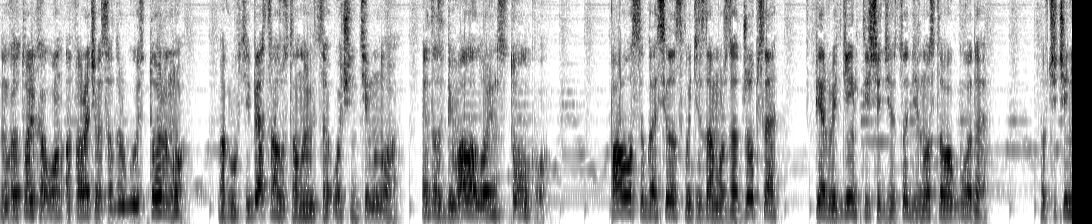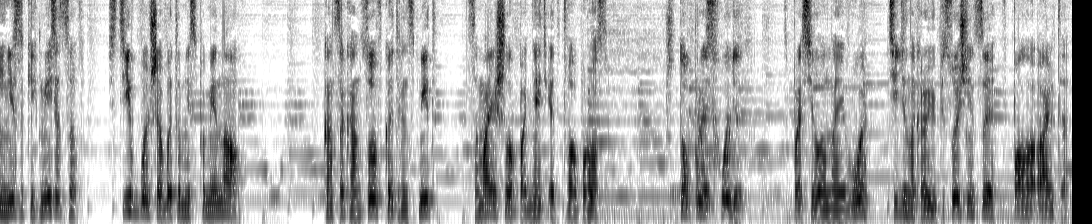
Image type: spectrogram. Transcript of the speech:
Но как только он отворачивается в другую сторону, вокруг тебя сразу становится очень темно. Это сбивало Лорин с толку. Паул согласилась выйти замуж за Джобса в первый день 1990 года. Но в течение нескольких месяцев Стив больше об этом не вспоминал. В конце концов, Кэтрин Смит сама решила поднять этот вопрос. "Что происходит?" спросила она его, сидя на краю песочницы в Пало-Альто.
